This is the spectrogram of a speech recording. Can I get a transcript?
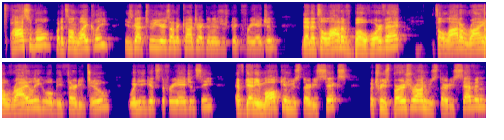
It's possible, but it's unlikely. He's got two years under contract and is restricted free agent. Then it's a lot of Bo Horvat. It's a lot of Ryan O'Reilly, who will be 32 when he gets to free agency. Evgeny Malkin, who's 36. Patrice Bergeron, who's 37.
